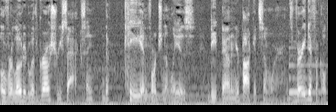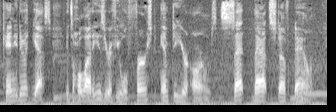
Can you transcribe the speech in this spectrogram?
overloaded with grocery sacks, and the key, unfortunately, is deep down in your pocket somewhere. It's very difficult. Can you do it? Yes. It's a whole lot easier if you will first empty your arms. Set that stuff down.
